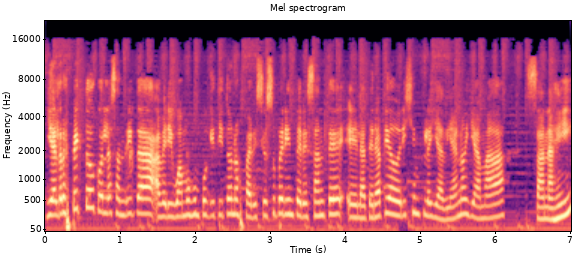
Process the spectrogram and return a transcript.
Y al respecto, con la Sandrita averiguamos un poquitito, nos pareció súper interesante eh, la terapia de origen pleiadiano llamada Sanaí.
